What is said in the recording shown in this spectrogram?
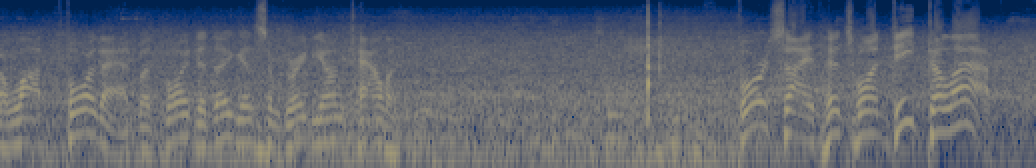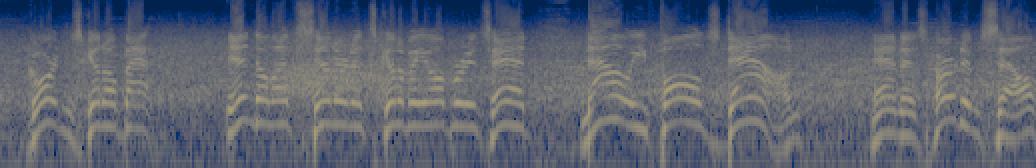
a lot for that. But boy, did they get some great young talent. Forsythe hits one deep to left. Gordon's going to bat into left center, and it's going to be over his head. Now he falls down and has hurt himself.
